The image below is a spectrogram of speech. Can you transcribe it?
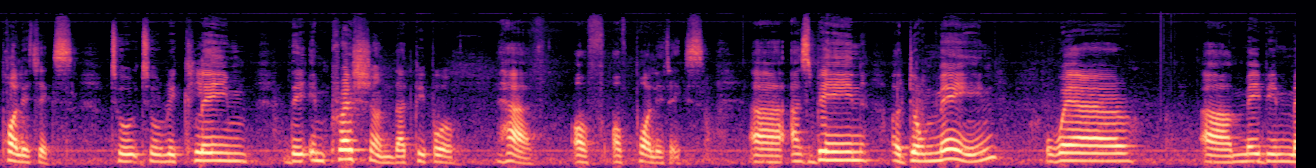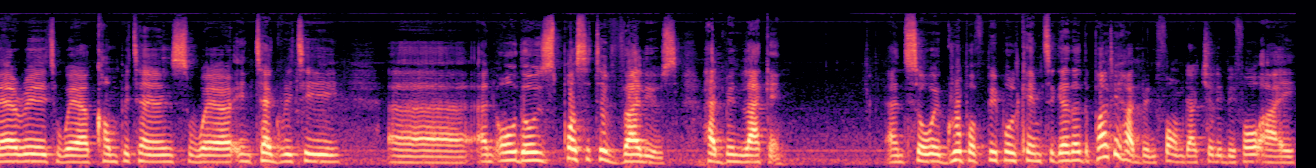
politics, to, to reclaim the impression that people have of, of politics uh, as being a domain where uh, maybe merit, where competence, where integrity, uh, and all those positive values had been lacking. And so a group of people came together. The party had been formed actually before I,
